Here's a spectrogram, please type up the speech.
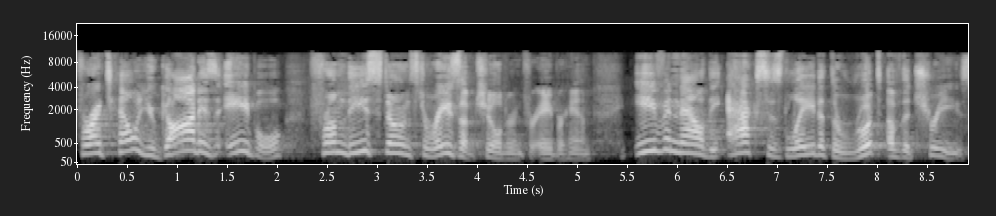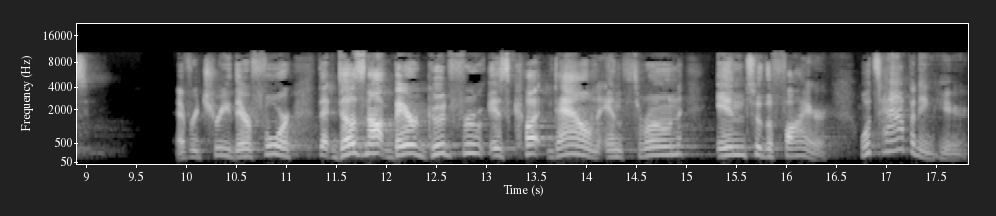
For I tell you, God is able from these stones to raise up children for Abraham. Even now, the axe is laid at the root of the trees. Every tree, therefore, that does not bear good fruit is cut down and thrown into the fire. What's happening here?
